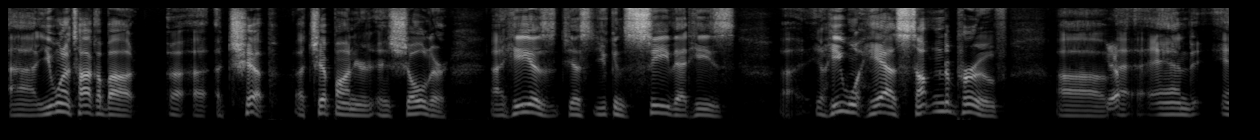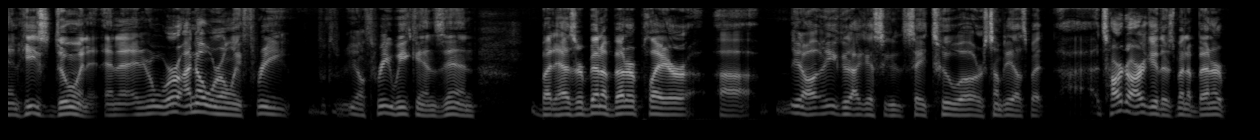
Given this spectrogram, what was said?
Uh, you want to talk about a, a, chip, a chip on your his shoulder. Uh, he is just you can see that he's uh, he he has something to prove, uh, Yep. and and he's doing it. And, and we're I know we're only three you know three weekends in, but has there been a better player? Uh, you know, you could, I guess you could say Tua or somebody else, but uh, it's hard to argue there's been a better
